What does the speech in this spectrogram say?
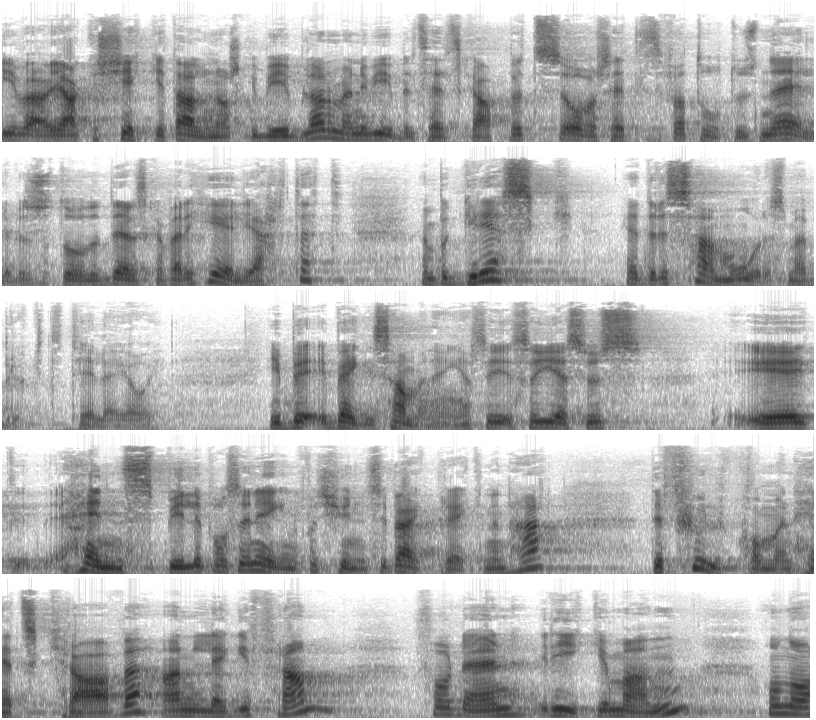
i, Jeg har ikke sjekket alle norske bibler, men i Bibelselskapets oversettelse fra 2011 så står det dere skal være helhjertet. Men på gresk er det det samme ordet som er brukt til Eioi i, begge sammenhenger. Så, så Jesus henspiller på sin egen forkynnelse i bergprekenen her. Det fullkommenhetskravet han legger fram for den rike mannen. Og når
